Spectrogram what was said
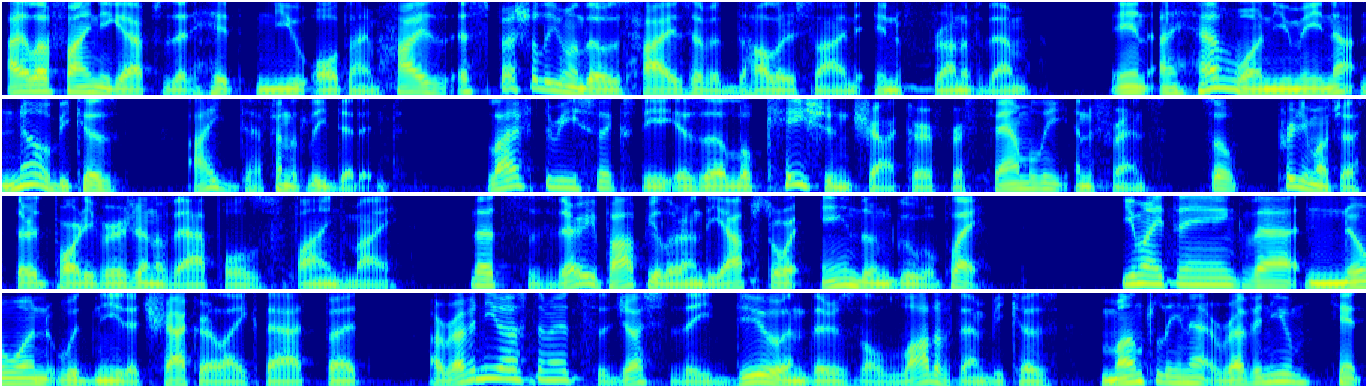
I love finding apps that hit new all time highs, especially when those highs have a dollar sign in front of them. And I have one you may not know because I definitely didn't. Life 360 is a location tracker for family and friends, so pretty much a third party version of Apple's Find My. That's very popular on the App Store and on Google Play. You might think that no one would need a tracker like that, but our revenue estimates suggest they do, and there's a lot of them because monthly net revenue hit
